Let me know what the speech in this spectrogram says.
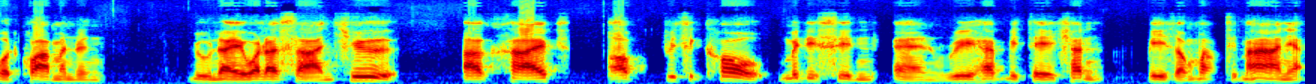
บทความมันหนึ่งอยู่ในวารสารชื่อ Archives of Physical Medicine and Rehabilitation ปี 2015 เนี่ย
